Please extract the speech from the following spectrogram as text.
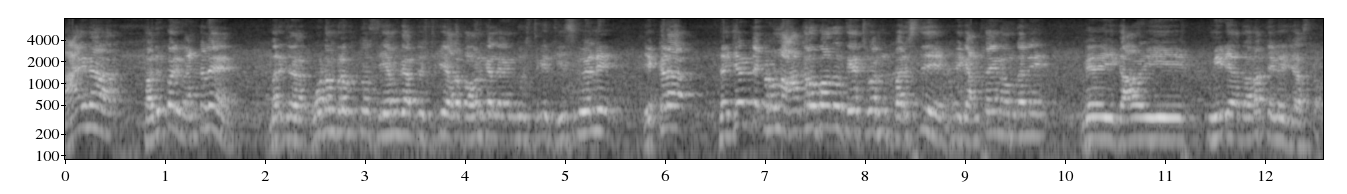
ఆయన తదుపరి వెంటనే మరి కూటమి ప్రభుత్వం సీఎం గారి దృష్టికి అలా పవన్ కళ్యాణ్ దృష్టికి తీసుకువెళ్ళి ఇక్కడ ప్రజెంట్ ఇక్కడ ఉన్న ఆకలి బాధలు తీర్చుకోవాల్సిన పరిస్థితి మీకు ఎంతైనా ఉందని మేము ఈ మీడియా ద్వారా తెలియజేస్తాం.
